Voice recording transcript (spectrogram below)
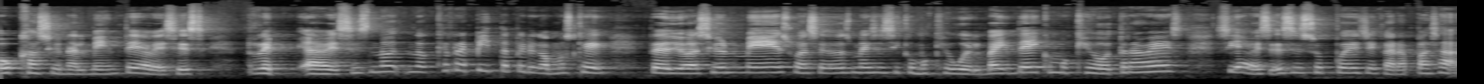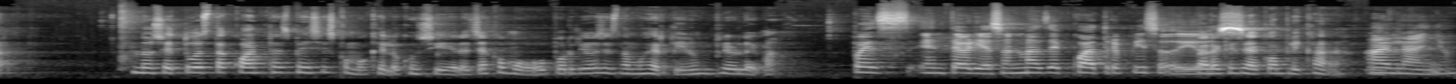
ocasionalmente, a veces, a veces no, no, que repita, pero digamos que te dio hace un mes o hace dos meses y como que vuelva y de como que otra vez, sí, a veces eso puede llegar a pasar. No sé tú hasta cuántas veces como que lo consideras ya como, oh, por Dios, esta mujer tiene un problema. Pues en teoría son más de cuatro episodios. Para que sea complicada. Al año.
